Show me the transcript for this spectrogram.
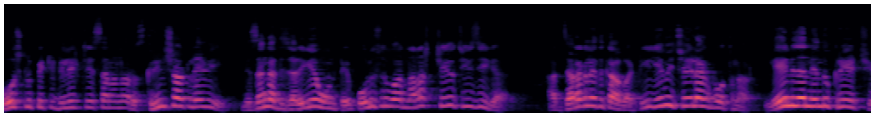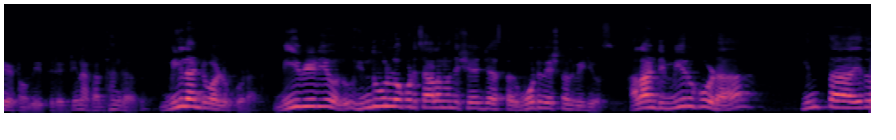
పోస్టులు పెట్టి డిలీట్ చేశానన్నారు. స్క్రీన్ షాట్లు ఏవి? నిజంగా అది జరిగే ఉంటే పోలీసులు వారిని అరెస్ట్ చేయొచ్చు ఈజీగా అది జరగలేదు కాబట్టి ఏమీ చేయలేకపోతున్నారు. లేనిదాన్ని ఎందుకు క్రియేట్ చేయటం? వీపీ రెడ్డి నాకు అర్థం కాదు. మీలాంటి వాళ్ళు కూడా. మీ వీడియోలు హిందువుల్లో కూడా చాలామంది షేర్ చేస్తారు. మోటివేషనల్ వీడియోస్ అలాంటి మీరు కూడా ఇంత ఏదో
